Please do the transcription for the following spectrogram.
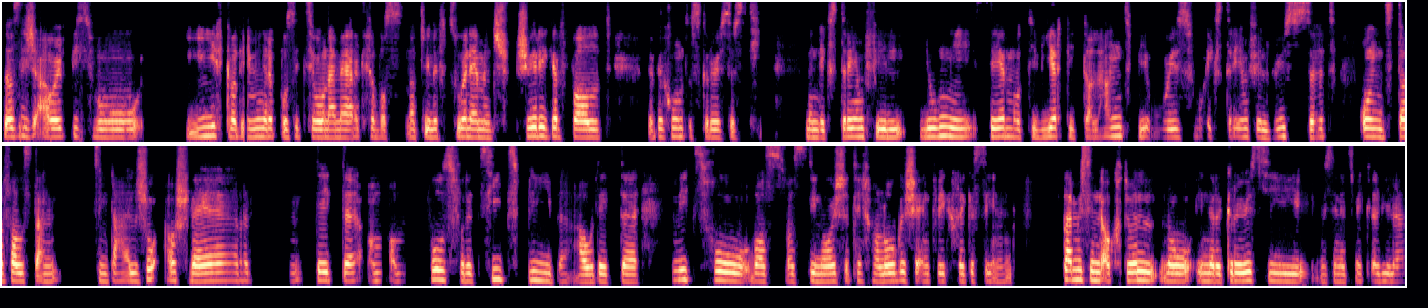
das ist auch etwas, wo ich gerade in meiner Position auch merke, was natürlich zunehmend schwieriger fällt. Man bekommt ein grösseres Team. Wir haben extrem viele junge, sehr motivierte Talente bei uns, die extrem viel wissen. Und da fällt es dann zum Teil schon auch schwer, dort am, am Puls von der Zeit zu bleiben, auch dort mitzukommen, was, was die neuesten technologischen Entwicklungen sind. Ich glaube, wir sind aktuell noch in einer Größe, wir sind jetzt mittlerweile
